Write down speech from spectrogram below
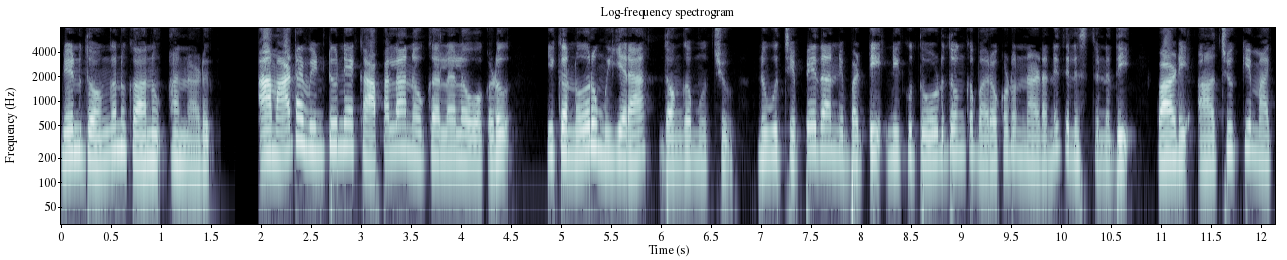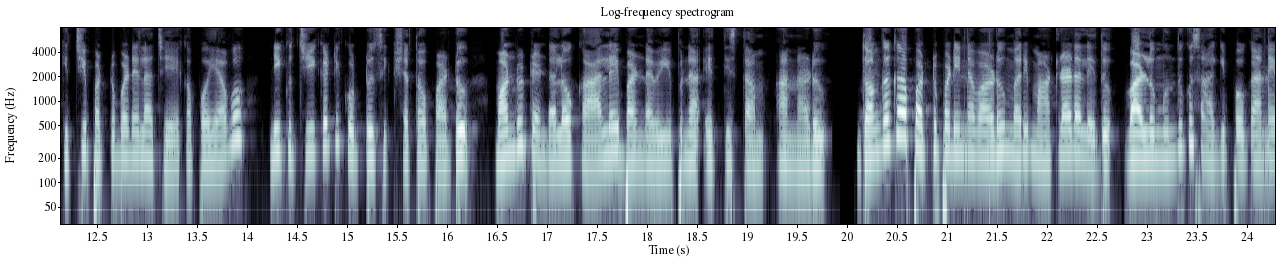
నేను దొంగను కాను అన్నాడు. ఆ మాట వింటూనే కాపలా నౌకర్లలో ఒకడు ఇక నోరు ముయ్యరా దొంగముచ్చు నువ్వు చెప్పేదాన్ని బట్టి నీకు తోడు దొంగ మరొకడున్నాడని తెలుస్తున్నది. వాడి ఆచూకీ మాకిచ్చి పట్టుబడేలా చేయకపోయావో నీకు చీకటి కొట్టు శిక్షతో పాటు మండుటెండలో కాలే బండ వీపున ఎత్తిస్తాం అన్నాడు. దొంగగా పట్టుపడినవాడు మరి మాట్లాడలేదు. వాళ్ళు ముందుకు సాగిపోగానే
